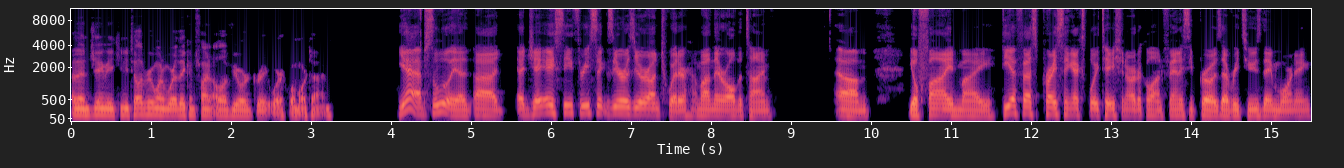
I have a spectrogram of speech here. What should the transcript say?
And then, Jamie, can you tell everyone where they can find all of your great work one more time? Yeah, absolutely. Uh, uh at JAC3600 on Twitter. I'm on there all the time. Um, you'll find my DFS pricing exploitation article on Fantasy Pros every Tuesday morning.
